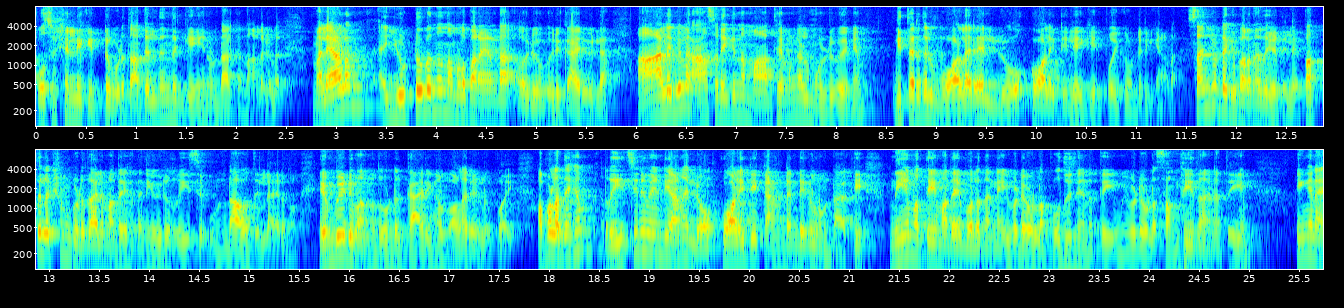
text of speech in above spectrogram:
പൊസിഷനിലേക്ക് ഇട്ട് കൊടുത്ത് അതിൽ നിന്ന് ഗെയിൻ ഉണ്ടാക്കുന്ന ആളുകൾ. മലയാളം യൂട്യൂബ് എന്ന് നമ്മൾ പറയേണ്ട ഒരു ഒരു കാര്യമില്ല. ആളുകൾ ആശ്രയിക്കുന്ന മാധ്യമങ്ങൾ മുഴുവനും ഇത്തരത്തിൽ വളരെ ലോ ക്വാളിറ്റിയിലേക്ക് പോയിക്കൊണ്ടിരിക്കുകയാണ്. സഞ്ജുട്ടയ്ക്ക് പറഞ്ഞത് കേട്ടില്ലേ? പത്ത് ലക്ഷം കൊടുത്താലും അദ്ദേഹത്തിന് ഈ ഒരു റീച്ച് ഉണ്ടാവത്തില്ലായിരുന്നു. എം വി ഡി വന്നതുകൊണ്ട് കാര്യങ്ങൾ വളരെ എളുപ്പമായി. അപ്പോൾ അദ്ദേഹം റീച്ചിന് വേണ്ടിയാണ് ലോ ക്വാളിറ്റി കണ്ടന്റുകൾ ഉണ്ടാക്കി. നിയമത്തെയും അതേപോലെ തന്നെ ഇവിടെയുള്ള പൊതുജനത്തെയും ഇവിടെയുള്ള സംവിധാനത്തെയും ഇങ്ങനെ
